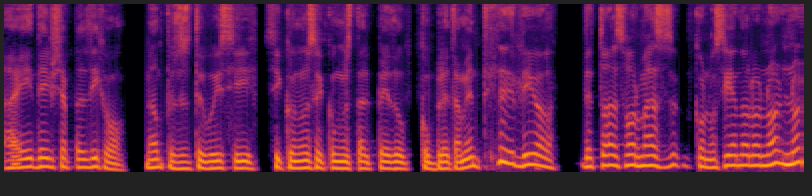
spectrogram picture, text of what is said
ahí Dave Chappelle dijo, no, pues este güey sí, sí conoce cómo está el pedo completamente. Digo, de todas formas, conociéndolo, no, no,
